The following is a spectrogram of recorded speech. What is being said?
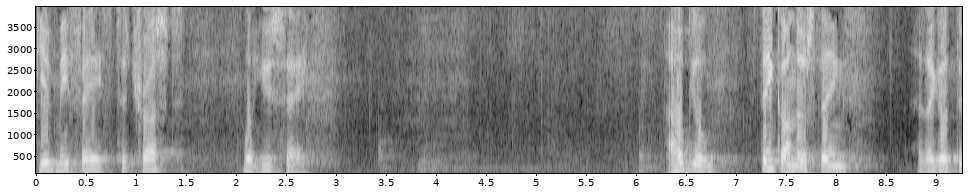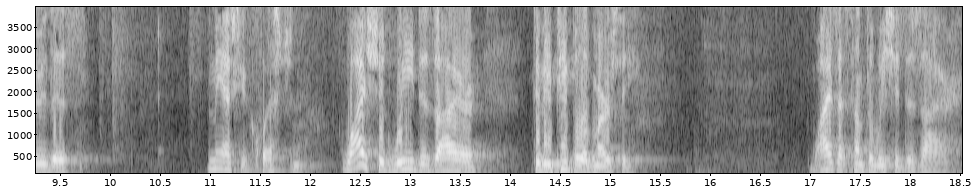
Give me faith to trust what you say. I hope you'll think on those things as I go through this. Let me ask you a question. Why should we desire to be people of mercy? Why is that something we should desire?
